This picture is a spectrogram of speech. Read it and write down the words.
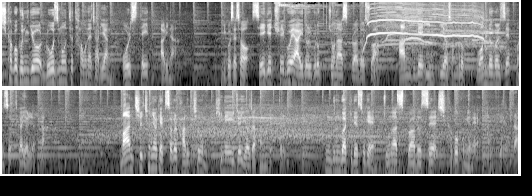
시카고 근교 로즈몬트 타운에 자리한 올스테이트 아리나. 이곳에서 세계 최고의 아이돌 그룹 조나스 브라더스와 한국의 인기 여성 그룹 원더걸스의 콘서트가 열렸다. 17,000여 객석을 가득 채운 티네이저 여자 관객들. 흥분과 기대 속에 조나스 브라더스의 시카고 공연에 함께했다.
